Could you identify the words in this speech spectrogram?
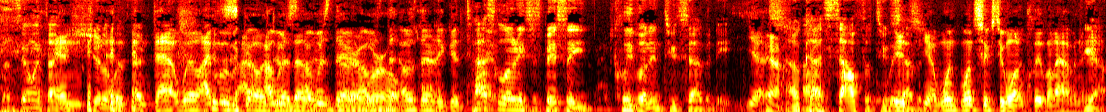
that's the only time And, you should have lived there. and that well, I moved. I, I was, I was there. I was, there, I was there at a good time. Pascalones is basically Cleveland in 270. Yes. Yeah. Okay. Uh, south of It's 270. yeah, one one sixty one Cleveland Avenue. Yeah.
